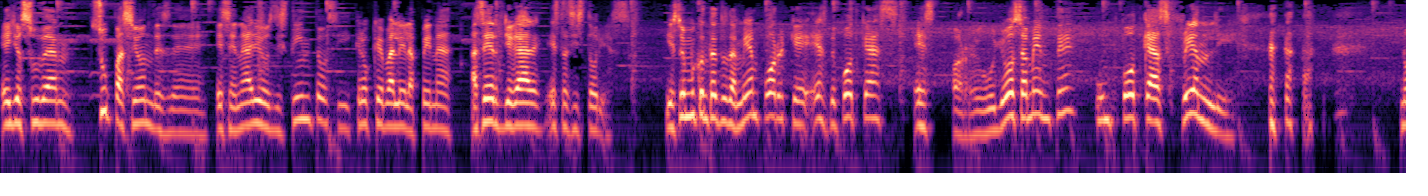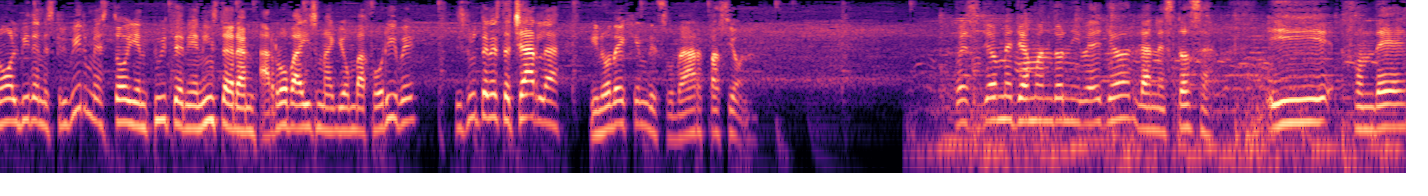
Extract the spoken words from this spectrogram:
Ellos sudan su pasión desde escenarios distintos y creo que vale la pena hacer llegar estas historias. Y estoy muy contento también porque este podcast es orgullosamente un podcast friendly. No olviden escribirme, estoy en Twitter y en Instagram, arroba isma-oribe. Disfruten esta charla y no dejen de sudar pasión. Pues yo me llamo Andoni Bello Lanestosa y fundé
